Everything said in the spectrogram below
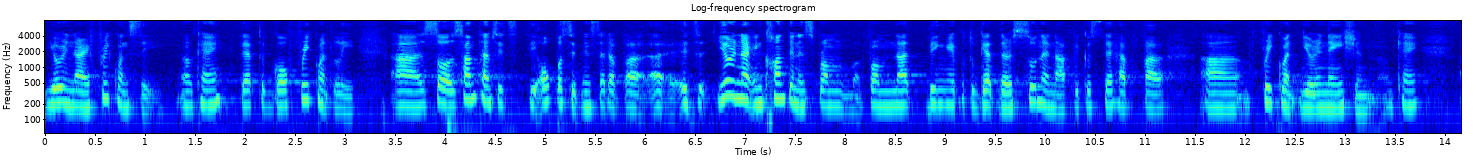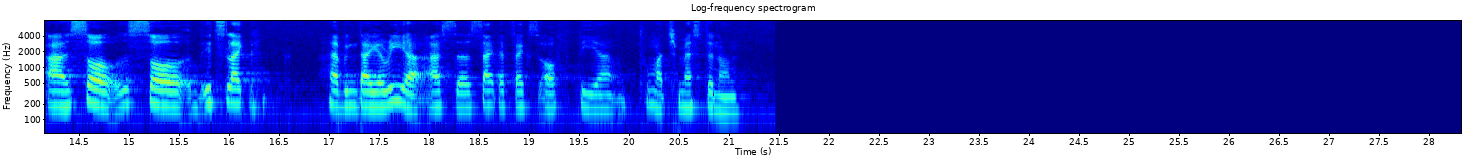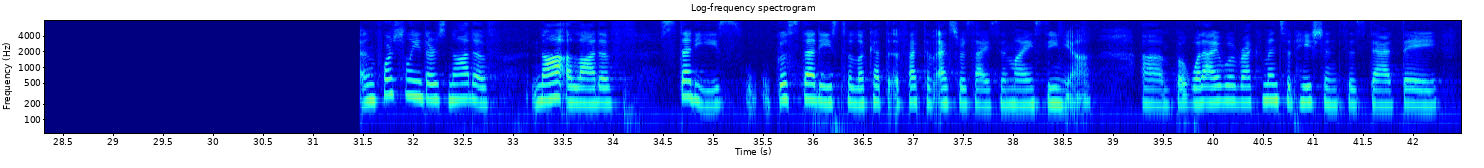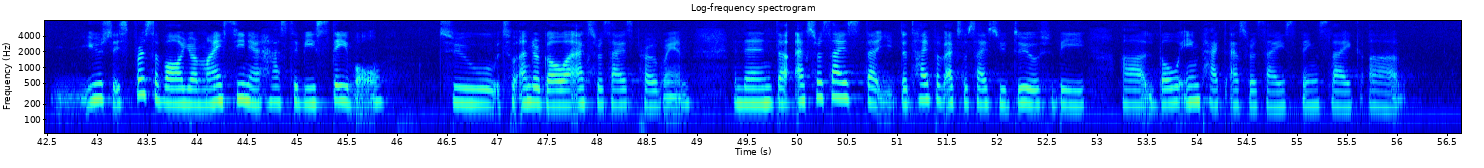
urinary frequency. Okay, they have to go frequently. Uh, so sometimes it's the opposite instead of, uh, uh, it's urinary incontinence from, from not being able to get there soon enough because they have uh, uh, frequent urination, okay? Uh, so, so it's like having diarrhea as a side effects of the too much mestinon. Unfortunately, there's not a not a lot of studies, good studies to look at the effect of exercise in myasthenia. Um, but what I would recommend to patients is that they usually, first of all, your myasthenia has to be stable to, to undergo an exercise program. And then the exercise that, you, the type of exercise you do should be uh, low impact exercise, things like uh,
